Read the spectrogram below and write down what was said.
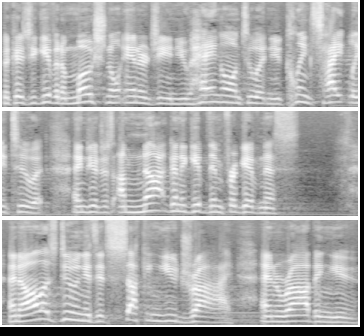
because you give it emotional energy and you hang on to it and you cling tightly to it. And you're just, I'm not going to give them forgiveness. And all it's doing is it's sucking you dry and robbing you.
